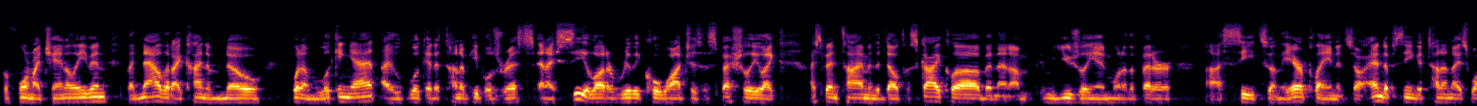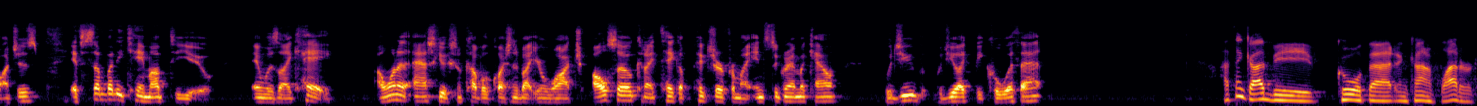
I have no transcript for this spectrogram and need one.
before my channel, even. But now that I kind of know what I'm looking at. I look at a ton of people's wrists and I see a lot of really cool watches, especially like I spend time in the Delta Sky Club and then I'm, I'm usually in one of the better uh, seats on the airplane. And so I end up seeing a ton of nice watches. If somebody came up to you and was like, hey, I want to ask you some couple of questions about your watch. Also, can I take a picture for my Instagram account? Would you would you like to be cool with that? I think I'd be cool with that and kind of flattered.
